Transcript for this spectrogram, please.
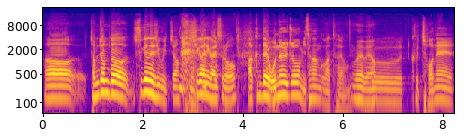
어, 점점 더 숙연해지고 있죠. 시간이 갈수록 아 근데 오늘 좀 이상한 것 같아요. 왜 왜요? 그, 그 전에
